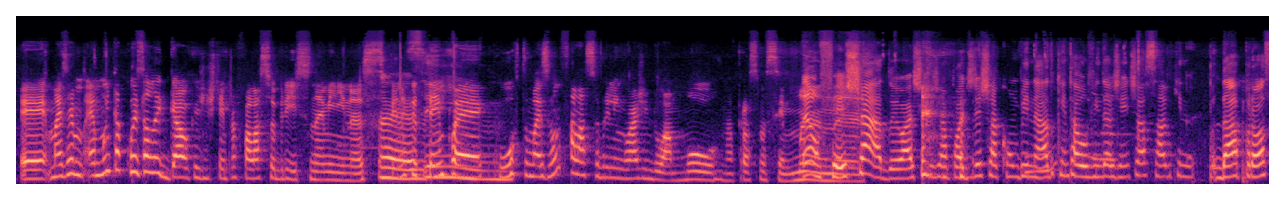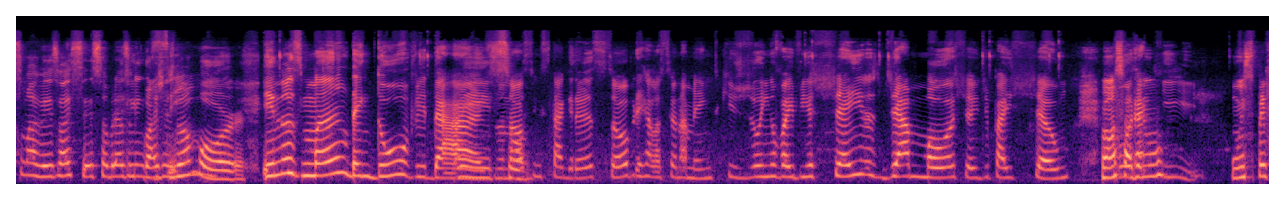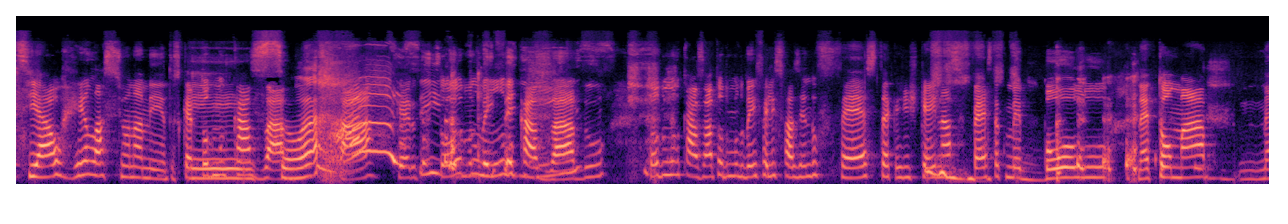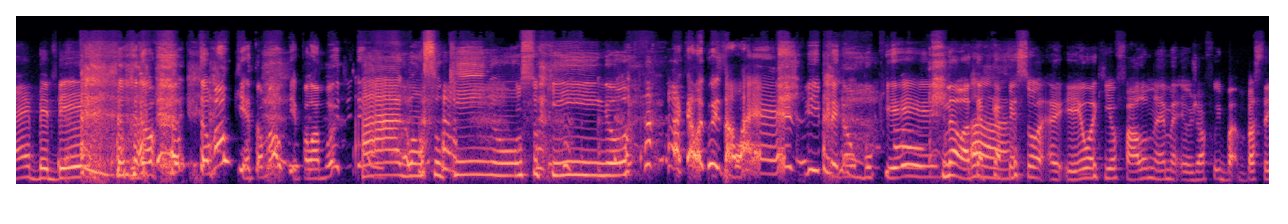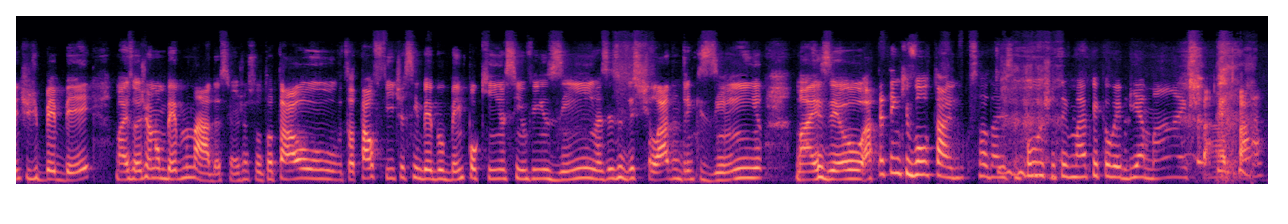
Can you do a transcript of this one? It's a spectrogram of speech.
É, mas é, é, muita coisa legal que a gente tem para falar sobre isso, né, meninas? É, Pena que sim. o tempo é curto, mas vamos falar sobre linguagem do amor na próxima semana. Não, fechado. Eu acho que já pode deixar combinado. Quem tá ouvindo a gente já sabe que da próxima vez vai ser sobre as linguagens sim. do amor. E nos mandem dúvidas isso. no nosso Instagram sobre relacionamento, que junho vai vir cheio de amor, cheio de paixão. Vamos fazer aqui. um um especial relacionamentos. Quero Isso. todo mundo casado, tá? Quero Sim, todo, todo mundo casado. Todo mundo casado, todo mundo bem feliz fazendo festa, que a gente quer ir nas festas, comer bolo, né? Tomar, né, beber. tomar o quê? Tomar o quê? Pelo amor de Deus. Água, um suquinho. um suquinho. Aquela coisa leve, pegar um buquê. Não, até ah. porque a pessoa. Eu aqui eu falo, né? Eu já fui bastante de beber, mas hoje eu não bebo nada. Assim, hoje eu sou total, total fit, assim, bebo bem pouquinho, assim, um vinhozinho, às vezes um destilado, um drinkzinho. Mas eu até tenho que voltar, ainda com saudade assim, poxa, teve uma época que eu bebia mais, tá, tá.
